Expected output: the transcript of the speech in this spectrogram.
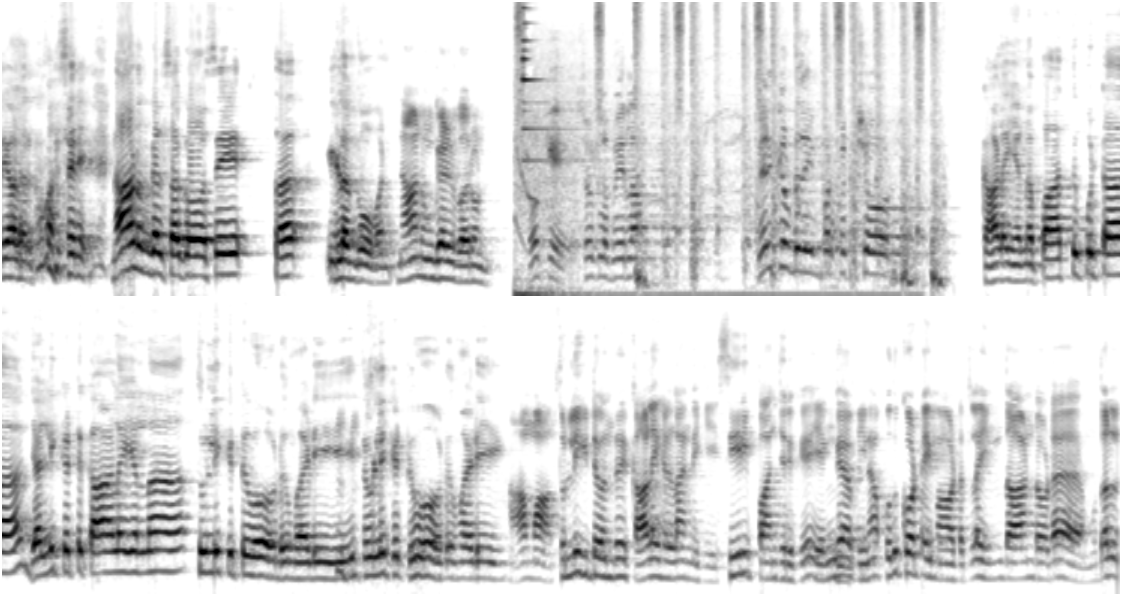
ஏரியாவில் இருக்குமா? சரி. நான் உங்கள் சகோசே த இளங்கோவன். நான் உங்கள் வருண். ஓகே ஷோக்குள்ள போயிடலாம். Welcome to the imperfect show காளை என்ன பார்த்து புட்டா ஜல்லிக்கட்டு காளையெல்லாம் துள்ளிக்கிட்டு ஓடுமடி துள்ளிக்கிட்டு ஓடுமடி. ஆமா துள்ளிக்கிட்டு வந்து காளைகள்லாம் இன்னைக்கு சீறி பாஞ்சிருக்கு. எங்க அப்படின்னா புதுக்கோட்டை மாவட்டத்துல இந்த ஆண்டோட முதல்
